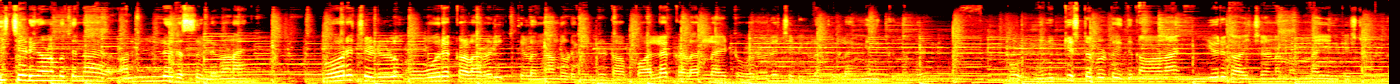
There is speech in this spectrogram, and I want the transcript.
ഈ ചെടി കാണുമ്പോൾ തന്നെ നല്ല രസമില്ല കാണാൻ? ഓരോ ചെടികളും ഓരോ കളറിൽ തിളങ്ങാൻ തുടങ്ങിയിട്ടുണ്ട് കേട്ടോ. പല കളറിലായിട്ട് ഓരോരോ ചെടികൾ തിളങ്ങി നിൽക്കുന്നുണ്ട്. അപ്പോൾ എനിക്കിഷ്ടപ്പെട്ടു ഇത് കാണാൻ. ഈ ഒരു കാഴ്ചയാണ് നന്നായി എനിക്കിഷ്ടപ്പെട്ടു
